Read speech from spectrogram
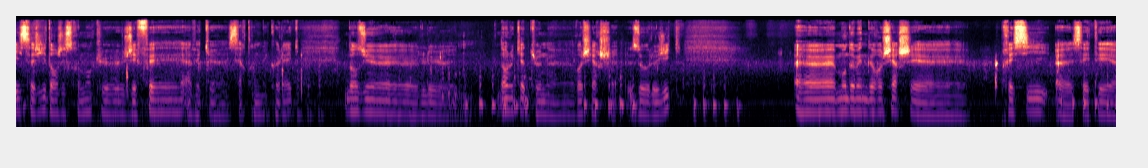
Il s'agit d'enregistrements que j'ai fait avec euh, certains de mes collègues le, dans le cadre d'une recherche zoologique. Euh, mon domaine de recherche est précis, euh, ça a été euh,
